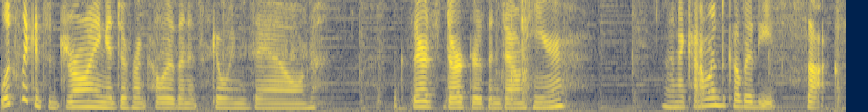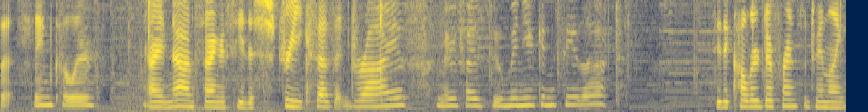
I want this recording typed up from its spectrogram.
Looks like it's drawing a different color than it's going down. Because there it's darker than down here. And I kind of wanted to color these socks that same color. Alright, now I'm starting to see the streaks as it dries. Maybe if I zoom in you can see that. See the color difference between like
